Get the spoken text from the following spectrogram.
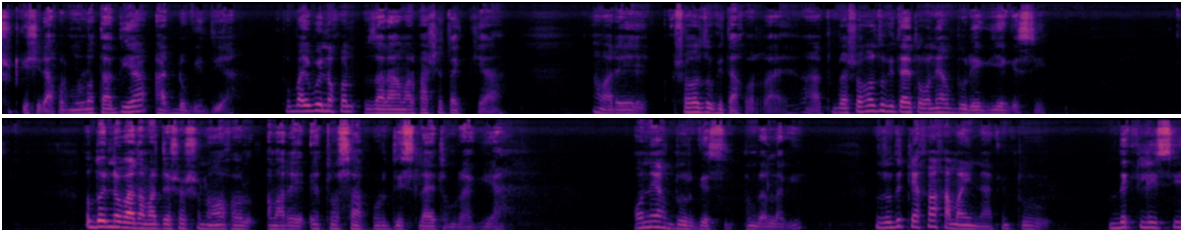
সুটকি শিরা করমু লতা দিয়া আর ডুবি দিয়া। তো ভাই বই নকল যারা আমার পাশে থাকিয়া আমারে সহযোগিতা করায়, আর তোমরা সহযোগিতায় তো অনেক দূরে গিয়ে গেছি। ধন্যবাদ আমার দেশের শোনা হল আমারে এত সাপোর্ট দিসলাই তোমরা গিয়া। অনেক দূর গেছি তোমরা লাগি। যদি টেকা খামাই না, কিন্তু দেখলিছি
